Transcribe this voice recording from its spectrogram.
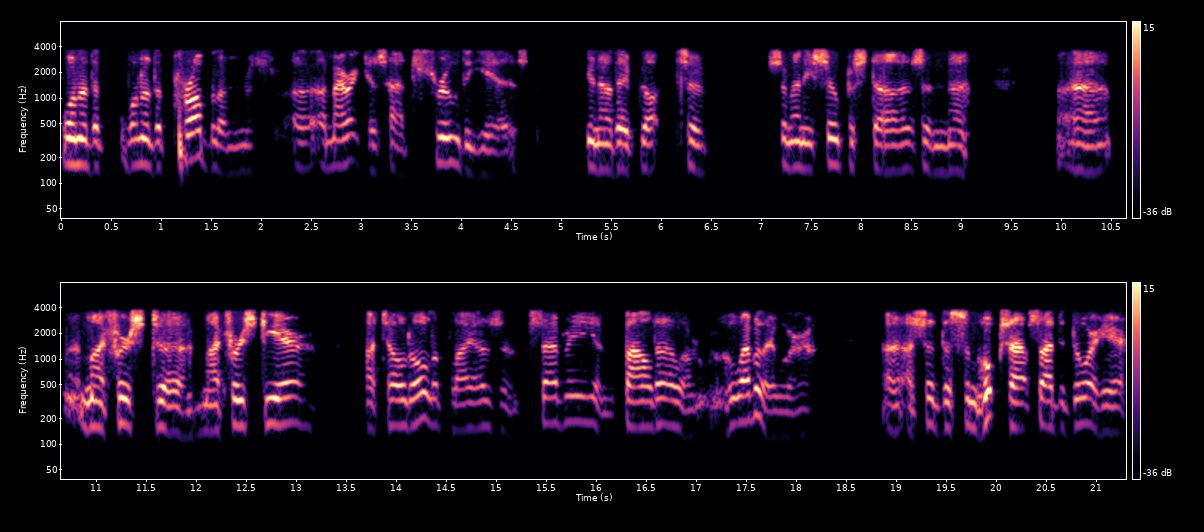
one of the one of the problems uh, America's had through the years. You know, they've got uh, so many superstars. And uh, uh, my first my first year, I told all the players, Seve and Faldo or whoever they were, I said, "There's some hooks outside the door here.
